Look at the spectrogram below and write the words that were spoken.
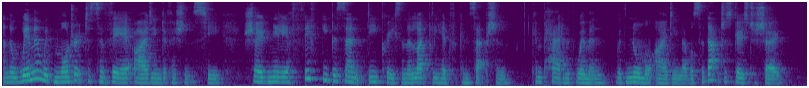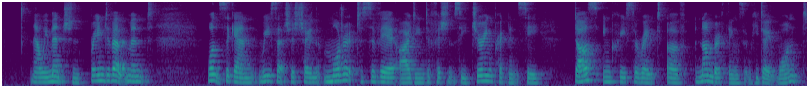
and the women with moderate to severe iodine deficiency showed nearly a 50% decrease in the likelihood for conception compared with women with normal iodine levels. So that just goes to show. Now, we mentioned brain development. Once again, research has shown that moderate to severe iodine deficiency during pregnancy does increase the rate of a number of things that we don't want.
